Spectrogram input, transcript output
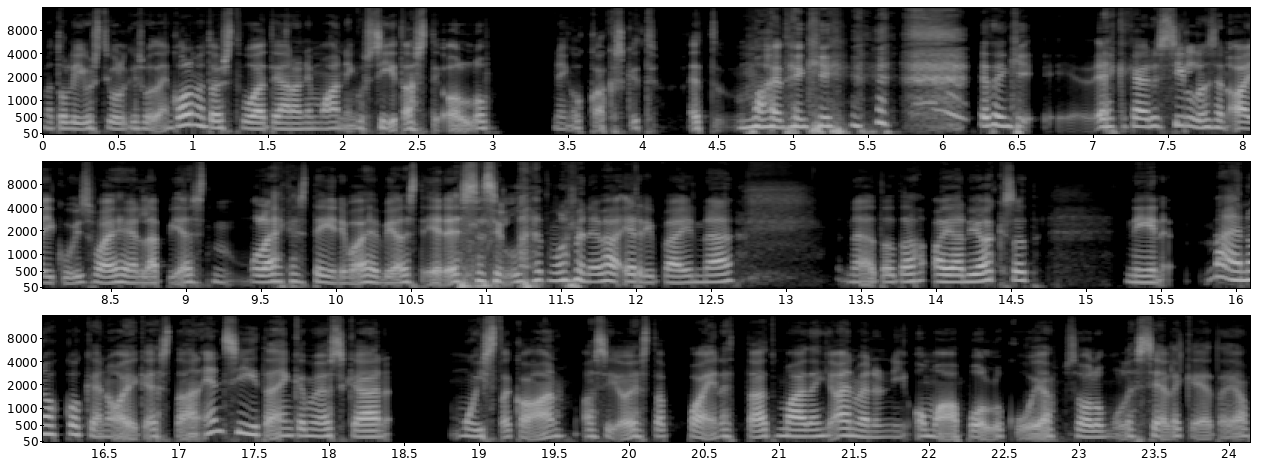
mä tulin just julkisuuteen 13-vuotiaana, niin mä oon niin kuin siitä asti ollut niin kuin 20. Että mä oon jotenkin, jotenkin ehkä käynyt silloin sen aikuisvaiheen läpi ja sitten mulla on ehkä se teinivaihe vielä sitten edessä sillä että mulla menee vähän eri päin nämä, nämä tota, ajanjaksot. Niin mä en ole kokenut oikeastaan, en siitä enkä myöskään muistakaan asioista painetta, että mä oon jotenkin aina mennyt niin omaa polkua ja se on ollut mulle selkeää ja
